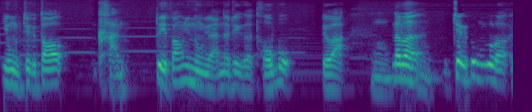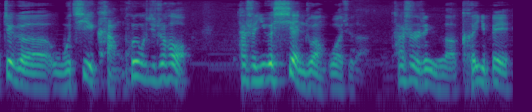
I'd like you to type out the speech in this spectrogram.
用这个刀砍对方运动员的这个头部，对吧？嗯，那么嗯这个动作，这个武器砍挥过去之后，它是一个线状过去的，它是这个可以被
